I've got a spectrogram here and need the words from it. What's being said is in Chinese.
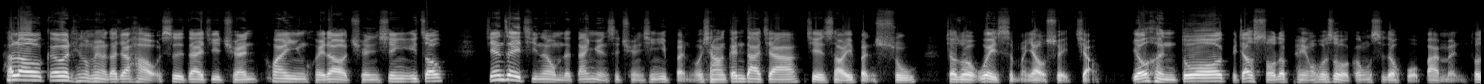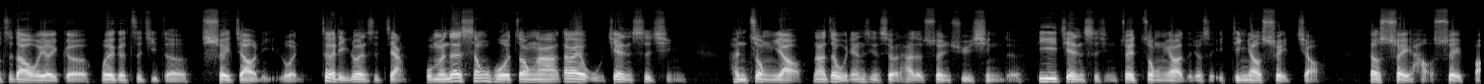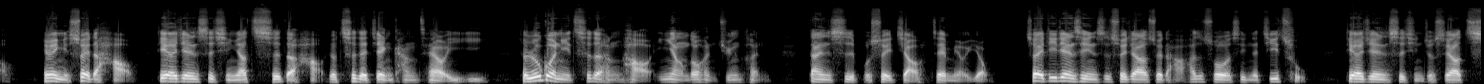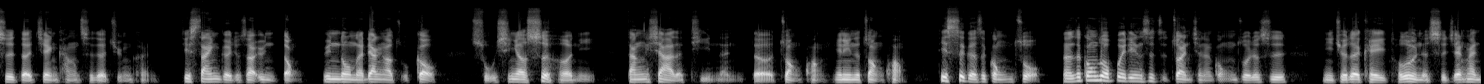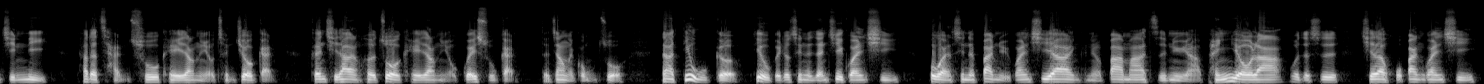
Hello，各位听众朋友，大家好，我是戴季全，欢迎回到全新一周。今天这一集呢，我们的单元是全新一本，我想要跟大家介绍一本书，叫做《为什么要睡觉》。有很多比较熟的朋友，或是我公司的伙伴们都知道，我有一个我有一个自己的睡觉理论。这个理论是这样：我们在生活中啊，大概有五件事情很重要。那这五件事情是有它的顺序性的。第一件事情最重要的就是一定要睡觉，要睡好睡饱，因为你睡得好。第二件事情要吃得好，就吃得健康才有意义。就如果你吃得很好，营养都很均衡，但是不睡觉，这也没有用。所以第一件事情是睡觉要睡得好，它是所有事情的基础。第二件事情就是要吃的健康，吃的均衡。第三个就是要运动，运动的量要足够，属性要适合你当下的体能的状况、年龄的状况。第四个是工作，那这工作不一定是指赚钱的工作，就是你觉得可以投入你的时间和精力，它的产出可以让你有成就感，跟其他人合作可以让你有归属感的这样的工作。那第五个，第五个就是你的人际关系。不管是你的伴侣关系啊，你可能有爸妈、子女啊、朋友啦，或者是其他伙伴关系，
